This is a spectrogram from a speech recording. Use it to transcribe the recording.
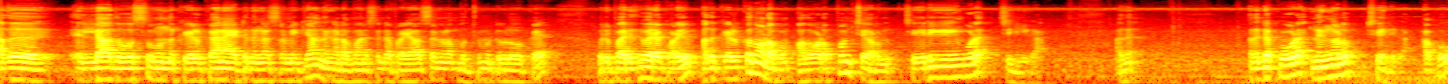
അത് എല്ലാ ദിവസവും ഒന്ന് കേൾക്കാനായിട്ട് നിങ്ങൾ ശ്രമിക്കുക. നിങ്ങളുടെ മനസ്സിന്റെ പ്രയാസങ്ങളും ബുദ്ധിമുട്ടുകളും ഒക്കെ ഒരു പരിധിവരെ കുറയും. അത് കേൾക്കുന്നതോടൊപ്പം അതോടൊപ്പം ചേർന്ന് ചേരുകയും കൂടെ ചെയ്യുക. അത് അതിന്റെ കൂടെ നിങ്ങളും ചേരുക. അപ്പോൾ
